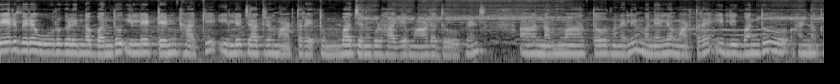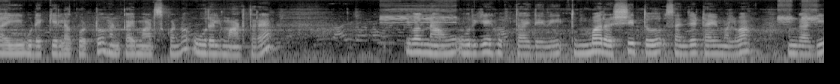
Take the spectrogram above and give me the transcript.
ಬೇರೆ ಬೇರೆ ಊರುಗಳಿಂದ ಬಂದು ಇಲ್ಲೇ ಟೆಂಟ್ ಹಾಕಿ ಇಲ್ಲೇ ಜಾತ್ರೆ ಮಾಡ್ತಾರೆ. ತುಂಬ ಜನಗಳು ಹಾಗೆ ಮಾಡೋದು ಫ್ರೆಂಡ್ಸ್ ನಮ್ಮ ತವ್ರ ಮನೇಲಿ ಮನೆಯಲ್ಲೇ ಮಾಡ್ತಾರೆ. ಇಲ್ಲಿ ಬಂದು ಹಣ್ಣುಕಾಯಿ, ಉಡಕ್ಕಿ ಎಲ್ಲ ಕೊಟ್ಟು ಹಣ್ಣುಕಾಯಿ ಮಾಡಿಸ್ಕೊಂಡು ಊರಲ್ಲಿ ಮಾಡ್ತಾರೆ. ಇವಾಗ ನಾವು ಊರಿಗೆ ಹೋಗ್ತಾ ಇದ್ದೀವಿ. ತುಂಬ ರಶ್ ಇತ್ತು. ಸಂಜೆ ಟೈಮ್ ಅಲ್ವಾ? ಹಾಗಾಗಿ.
